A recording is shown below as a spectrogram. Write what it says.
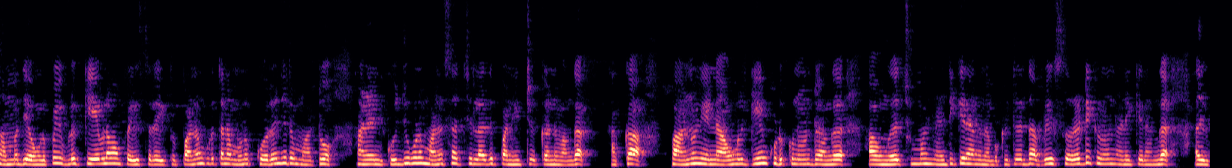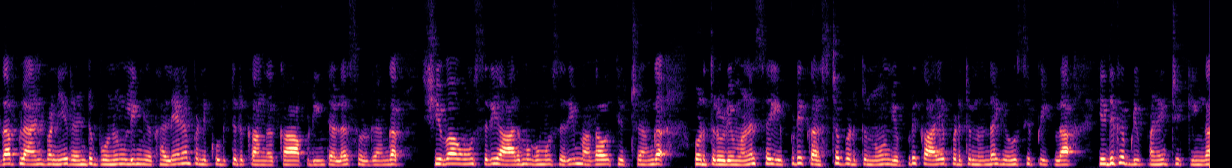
சம்மதி அவங்கள போய் இவ்வளோ கேவலமாக பேசுகிற இப்போ பணம் கொடுத்தா நம்ம ஒன்றும் குறைஞ்சிட மாட்டோம். ஆனால் எனக்கு கொஞ்சம் கூட மனசாட்சி இல்லாத பண்ணிட்டு இருக்கன்னுவாங்க. அக்கா பணம் என்ன அவங்களுக்கு ஏன் கொடுக்கணுன்றாங்க? அவங்க சும்மா நடிக்கிறாங்க. நம்ம கிட்ட இருந்து அப்படியே சுரட்டிக்கணும்னு நினைக்கிறாங்க. அதுக்கு தான் பிளான் பண்ணி ரெண்டு பொண்ணுங்களையும் இங்கே கல்யாணம் பண்ணி கொடுத்துருக்காங்கக்கா அப்படின்ட்டு எல்லாம் சொல்கிறாங்க சிவாவும் சரி ஆறுமுகமும் சரி மகாவை திட்டுறாங்க. ஒருத்தருடைய மனசை எப்படி கஷ்டப்படுத்தணும் எப்படி காயப்படுத்தணும் தான் யோசிப்பீங்களா? எதுக்கு இப்படி பண்ணிட்டு இருக்கீங்க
